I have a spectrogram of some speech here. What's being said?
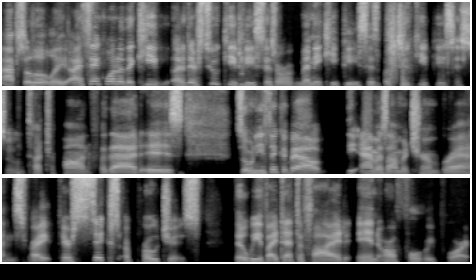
Absolutely. I think one of the key, uh, there's two key pieces or many key pieces, but two key pieces to touch upon for that is so when you think about the Amazon mature brands, right, there's six approaches that we've identified in our full report.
